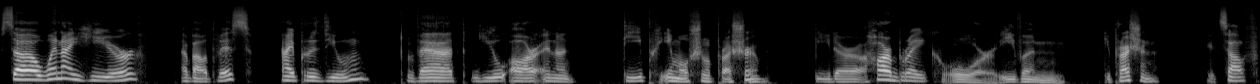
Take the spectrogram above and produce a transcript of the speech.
So when I hear about this, I presume that you are in a deep emotional pressure, either heartbreak or even depression itself.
